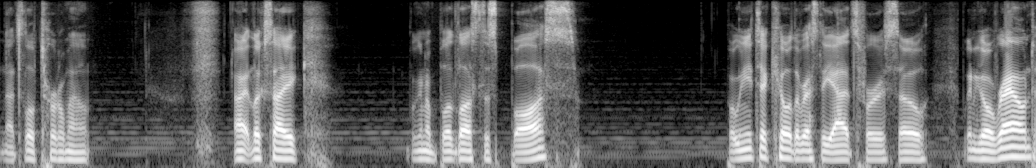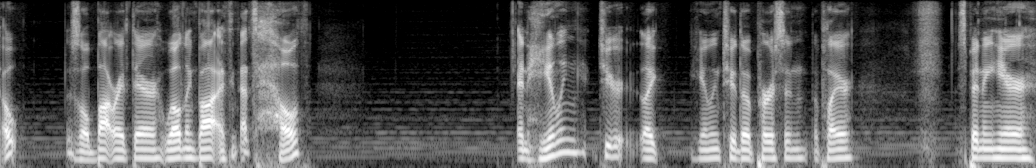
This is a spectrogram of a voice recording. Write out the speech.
That's a little turtle mount. All right, looks like we're gonna bloodlust this boss, but we need to kill the rest of the ads first. So we're gonna go around. Oh, there's a little bot right there. Welding bot. I think that's health and healing to your like healing to the person, the player. Spinning here.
